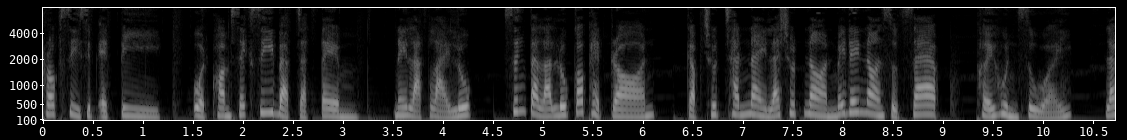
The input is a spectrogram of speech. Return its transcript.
ครบ 41 ปี อวดความเซ็กซี่แบบจัดเต็ม ในหลากหลายลุค ซึ่งแต่ละลุคก็เผ็ดร้อน กับชุดชั้นในและชุดนอนไม่ได้นอนสุดแซบเผยหุ่นสวย และ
